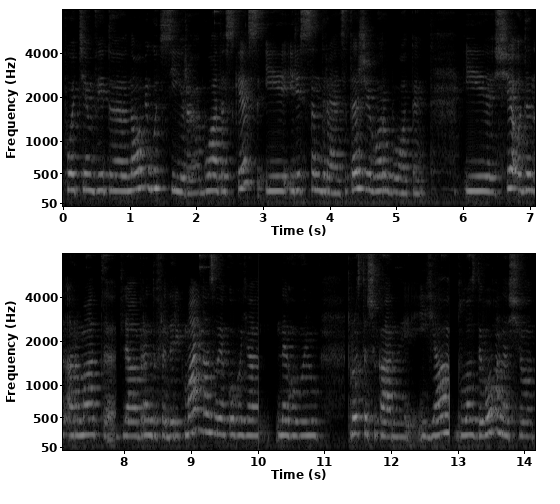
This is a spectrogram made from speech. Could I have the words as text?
Потім від е, Наомі Гудсір, Буада Скес і Іріс Сандре. Це теж його роботи. І ще один аромат для бренду Фредерік Маль, назву якого я не говорю, просто шикарний. І я була здивована, що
